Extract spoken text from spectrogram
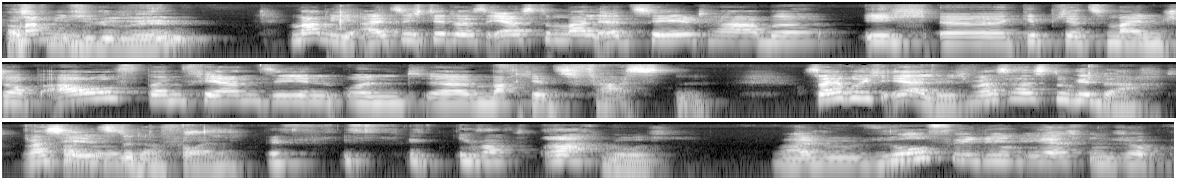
Hast Mami. du sie gesehen? Mami, als ich dir das erste Mal erzählt habe, ich äh, gebe jetzt meinen Job auf beim Fernsehen und äh, mach jetzt Fasten. Sei ruhig ehrlich, was hast du gedacht? Was Also- hältst du davon? Ich, ich, ich, ich war sprachlos, weil du so für den ersten Job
